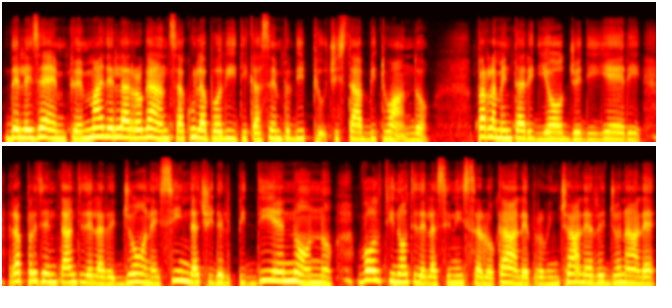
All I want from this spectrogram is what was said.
dell'esempio e mai dell'arroganza a cui la politica sempre di più ci sta abituando parlamentari di oggi e di ieri, rappresentanti della regione, sindaci del PD e non, volti noti della sinistra locale, provinciale e regionale,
